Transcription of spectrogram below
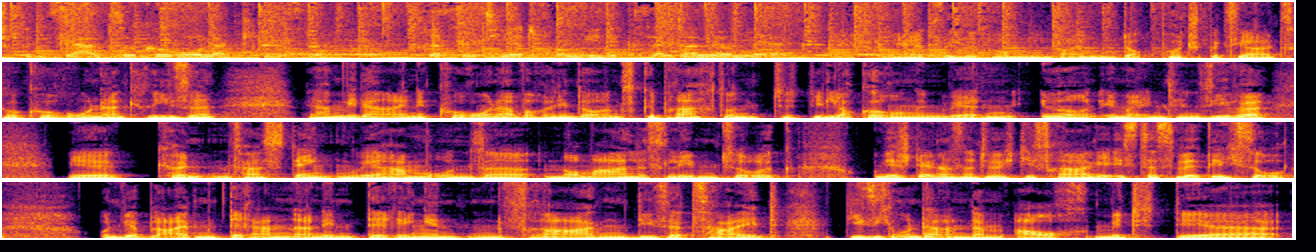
Spezial zur Corona-Krise. Präsentiert vom Medic Center Nürnberg. Herzlich willkommen beim DocPod Spezial zur Corona-Krise. Wir haben wieder eine Corona-Woche hinter uns gebracht und die Lockerungen werden immer und immer intensiver. Wir könnten fast denken, wir haben unser normales Leben zurück. Und wir stellen uns natürlich die Frage, ist das wirklich so? Und wir bleiben dran an den dringenden Fragen dieser Zeit, die sich unter anderem auch mit der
